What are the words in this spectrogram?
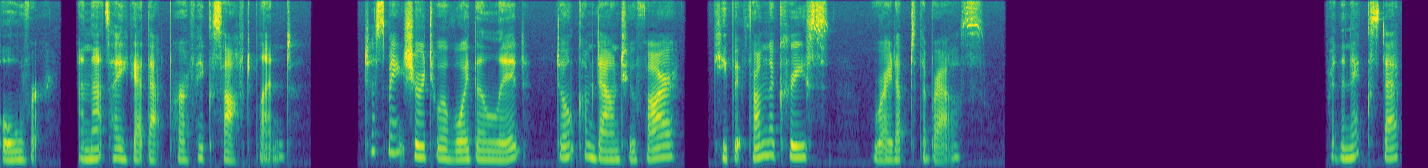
over, and that's how you get that perfect soft blend. Just make sure to avoid the lid, don't come down too far, Keep it from the crease right up to the brows. For the next step,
